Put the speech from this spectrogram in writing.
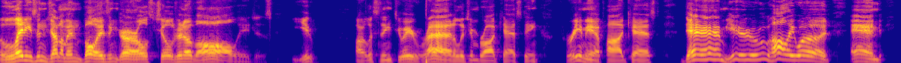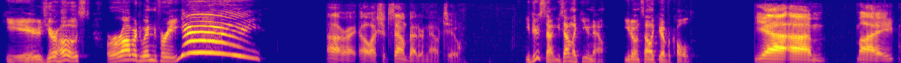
Ladies and gentlemen, boys and girls, children of all ages, you are listening to a Rad Religion Broadcasting premier podcast. Damn you, Hollywood! And here's your host, Robert Winfree. Yay! All right. Oh, I should sound better now too. You do sound. You sound like you now. You don't sound like you have a cold. Yeah. Um, my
